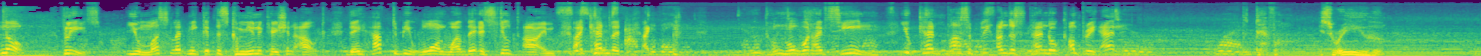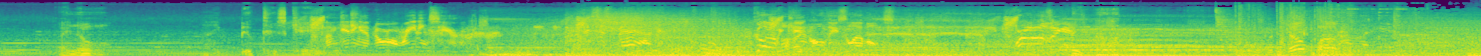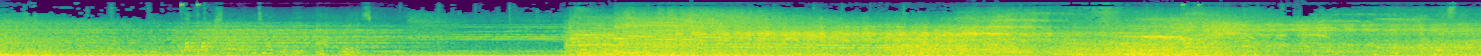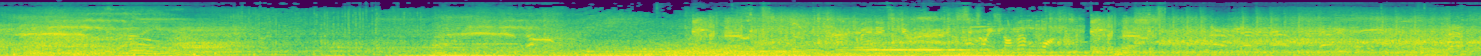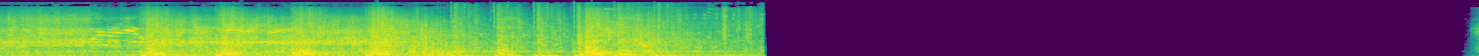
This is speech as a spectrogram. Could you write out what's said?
No, no, please. You must let me get this communication out. They have to be warned while there is still time. I can't let. I, you don't know what I've seen. You can't possibly understand or comprehend. The devil is real. I know. I built his cage. I'm getting abnormal readings here. This is bad. God! We can't hold these levels.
